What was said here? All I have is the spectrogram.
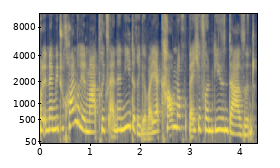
und in der Mitochondrienmatrix eine niedrige, weil ja kaum noch welche von diesen da sind.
